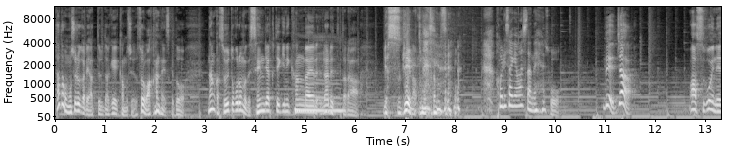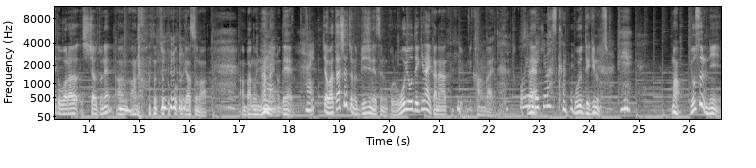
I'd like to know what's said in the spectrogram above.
ただ面白いからやってるだけかもしれない。それは分かんないですけどなんかそういうところまで戦略的に考えられてたらいやすげえなと思ったんですよ。掘り下げましたね。そう。でじゃああすごいねと終わらしちゃうとねあ、うん、あのちょっとポッドキャストの 番組にならないので、はい。はい、じゃあ私たちのビジネスにもこれ応用できないかなっていうふうに考えて、ね、応用できますかね。応用できるんですよまあ要するに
